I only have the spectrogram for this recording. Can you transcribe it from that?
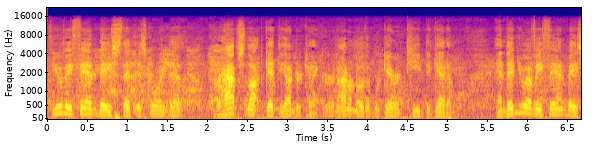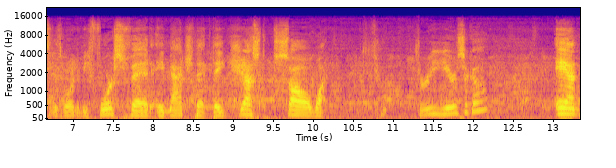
If you have a fan base that is going to perhaps not get the Undertaker, and I don't know that we're guaranteed to get him, and then you have a fan base that is going to be force-fed a match that they just saw what th- three years ago and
